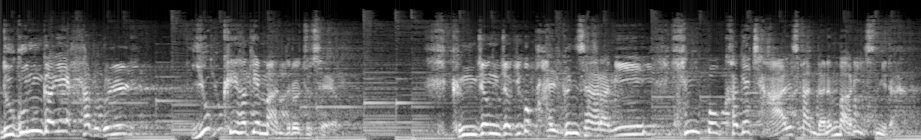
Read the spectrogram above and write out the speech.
누군가의 하루를 유쾌하게 만들어주세요. 긍정적이고 밝은 사람이 행복하게 잘 산다는 말이 있습니다.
